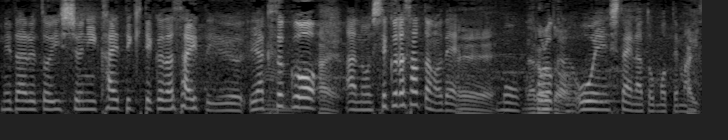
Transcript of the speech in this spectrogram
メダルと一緒に帰ってきてくださいという約束を、うん。はい。あのしてくださったので、ええ。もう心から応援したいなと思ってます、はい。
